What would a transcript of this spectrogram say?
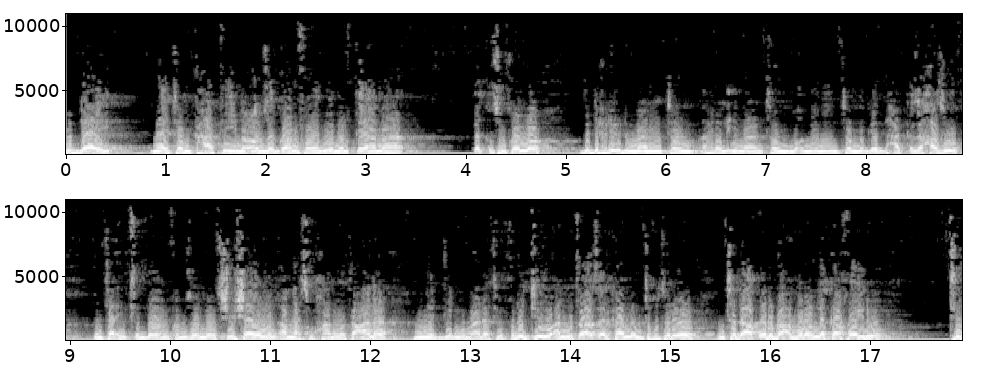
ጉዳይ ናይቶም ካሓቲ ንኦም ዘጓንፎ ዮም ልቅያማ ጠቅስ እንከሎ ብድሕሪኡ ድማ ቶም ኣህለ ልኢማን ቶም ሙእምኒን ቶም መገዲ ሓቂ ዝሓዙ እንታይ ይፅበዮም ከም ዘሎ ትሽሻይ እውን ኣላ ስብሓን ወተዓላ ይነግር እዩ ማለት እዩ ክልቲኡ ኣነፃፀርካ ምእንቲ ክትሪኦ እንተ ቁርብ ኣእምሮ ኣለካ ኮይኑ እቲ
